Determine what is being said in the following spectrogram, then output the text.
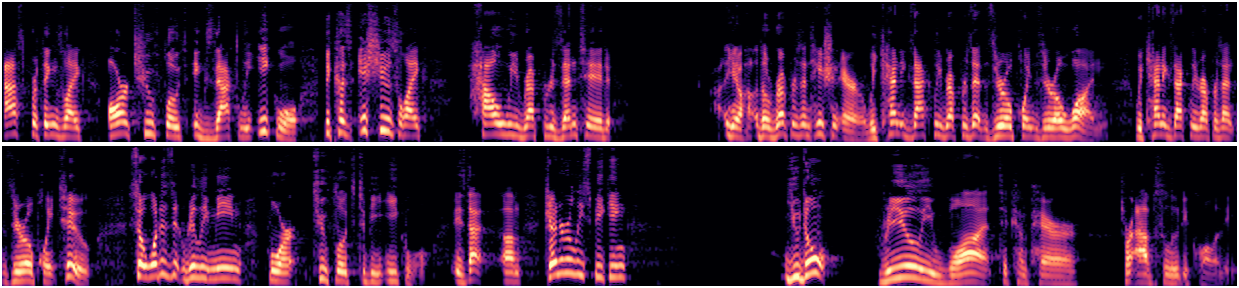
ask for things like are two floats exactly equal because issues like how we represented you know, the representation error. We can't exactly represent 0.01. We can't exactly represent 0.2. So what does it really mean for two floats to be equal? Is that, um, generally speaking, you don't really want to compare for absolute equality.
